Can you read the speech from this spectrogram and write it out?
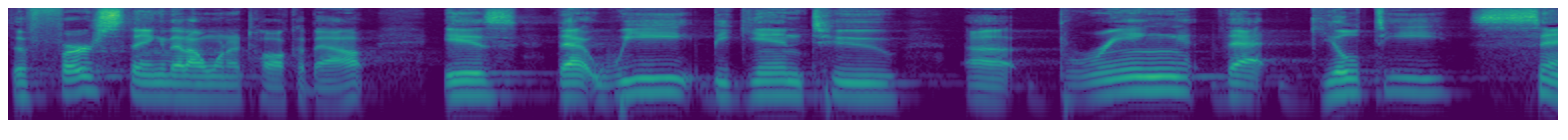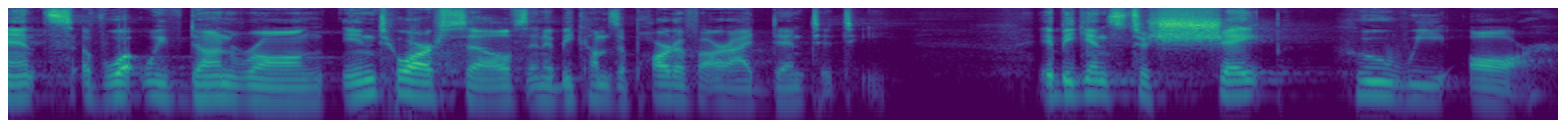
The first thing that I want to talk about is that we begin to uh, bring that guilty sense of what we've done wrong into ourselves and it becomes a part of our identity. It begins to shape who we are.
